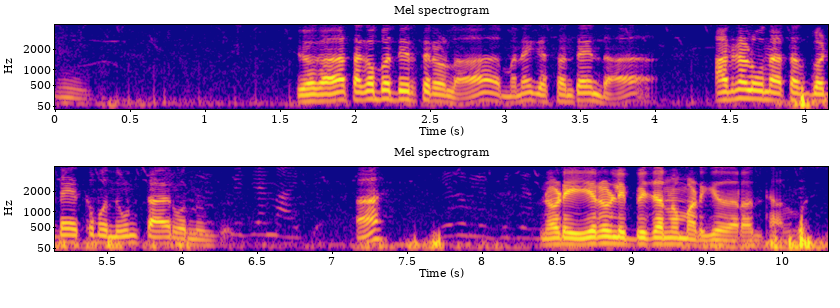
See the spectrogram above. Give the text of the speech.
ಹ್ಞೂ ಇವಾಗ ತಗೊಬಂದಿರ್ತೀರಲ್ಲ ಮನೆಗೆ ಸಂತೆಯಿಂದ ಅದ್ರಲ್ಲಿ ಒಂದು ಹತ್ತು ಹತ್ತು ಗಡ್ಡೆ ಎತ್ಕೊಂಬಂದು ಉಣ್ತಾ ಇರೋ ಒಂದೊಂದು. ಹಾಂ? ನೋಡಿ ಈರುಳ್ಳಿ ಬೀಜನೂ ಮಡಗಿದಾರಂತೆ ಆಲ್ಮೋಸ್ಟ್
